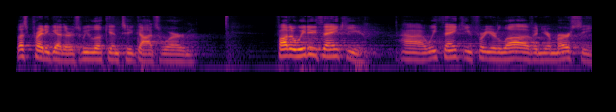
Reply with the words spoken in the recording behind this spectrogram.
Let's pray together as we look into God's Word. Father, we do thank you. Uh, we thank you for your love and your mercy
